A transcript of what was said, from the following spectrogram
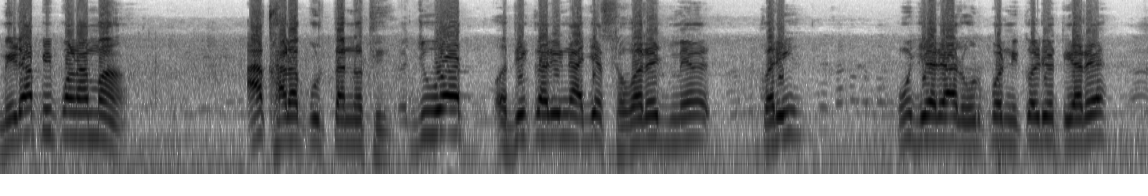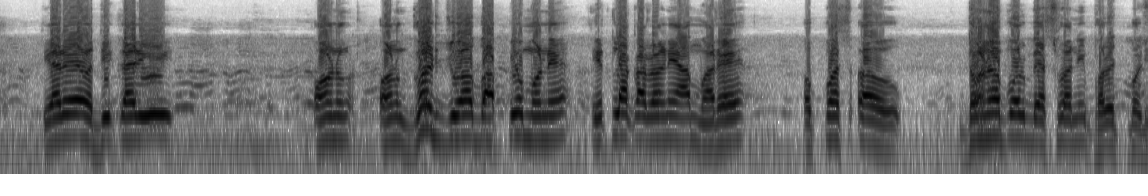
મેળાપીપણામાં આ ખાડા પૂરતા નથી. રજૂઆત અધિકારીને આજે સવારે જ મેં કરી. હું જ્યારે આ રોડ પર નીકળ્યો ત્યારે ત્યારે અધિકારી અણ, અણઘડ જવાબ આપ્યો મને. એટલા કારણે આ મારે અપસ ધરણા પર બેસવાની ફરજ પડી.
